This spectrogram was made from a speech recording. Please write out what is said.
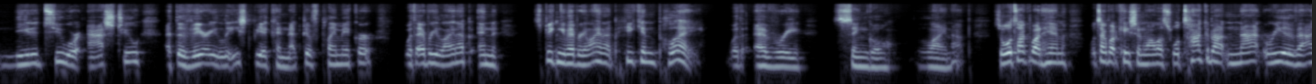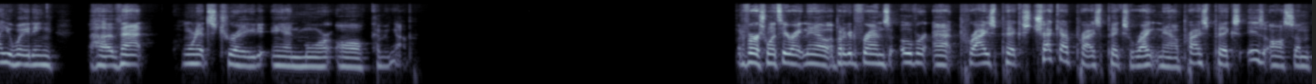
needed to or asked to. At the very least, be a connective playmaker with every lineup. And speaking of every lineup, he can play with every single lineup. So we'll talk about him. We'll talk about Cason Wallace. We'll talk about not reevaluating uh, that Hornets trade and more all coming up. But first, I want to say right now about our good friends over at Prize Picks. Check out Prize Picks right now. Prize Picks is awesome,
